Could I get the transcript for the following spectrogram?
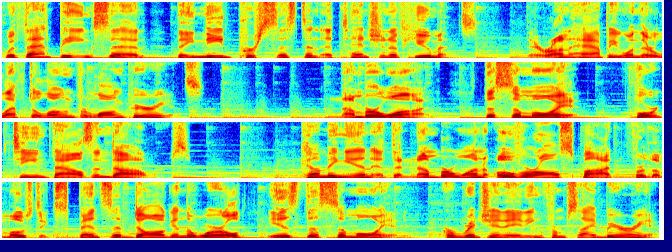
With that being said, they need persistent attention of humans. They're unhappy when they're left alone for long periods. Number 1 the Samoyed, $14,000. Coming in at the number one overall spot for the most expensive dog in the world is the Samoyed, originating from Siberia.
